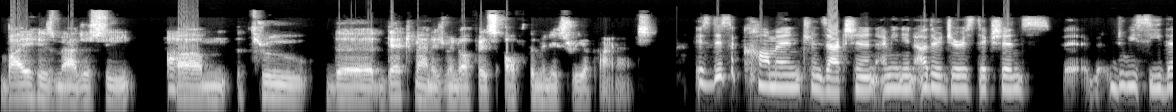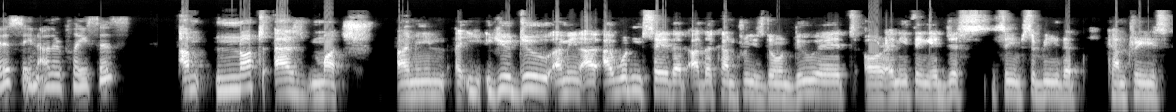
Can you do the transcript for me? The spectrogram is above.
by His Majesty um, through the debt management office of the Ministry of Finance. Is this a common transaction? I mean, in other jurisdictions, uh, do we see this in other places? Um, not as much. I mean, uh, you do. I mean, I, I wouldn't say that other countries don't do it or anything. It just seems to be that countries,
